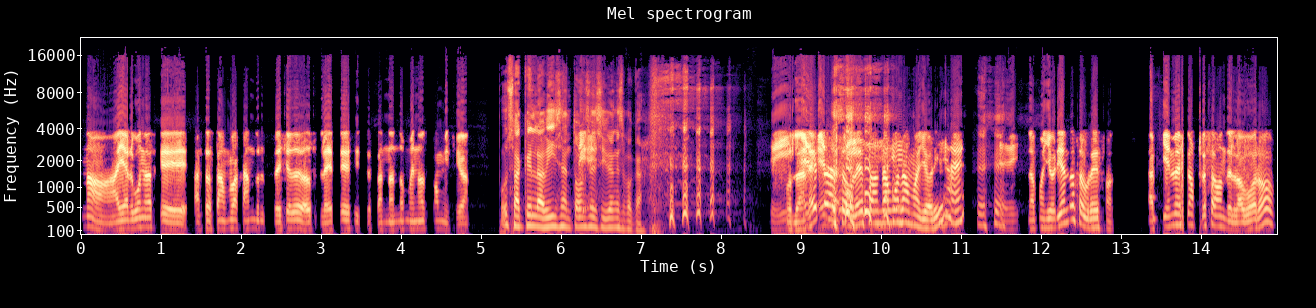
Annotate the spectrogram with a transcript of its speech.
No, hay algunas que hasta están bajando el precio de los fletes y te están dando menos comisión. Pues saquen la visa entonces y vénganse para acá. Sí, Pues la neta, es- sobre eso andamos la mayoría, ¿eh? sí, La mayoría anda sobre eso. Aquí en esta empresa donde laboro,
